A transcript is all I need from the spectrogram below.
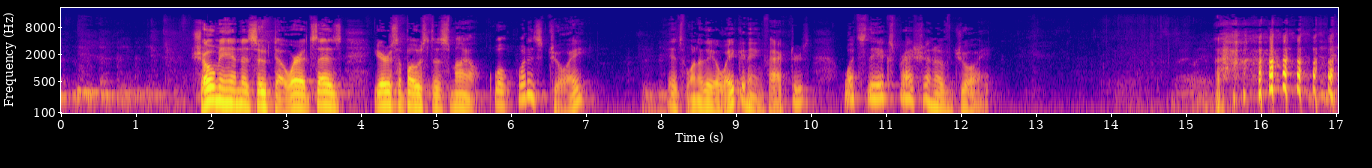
Show me in the sutta where it says you're supposed to smile. Well, what is joy? It's one of the awakening factors. What's the expression of joy?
